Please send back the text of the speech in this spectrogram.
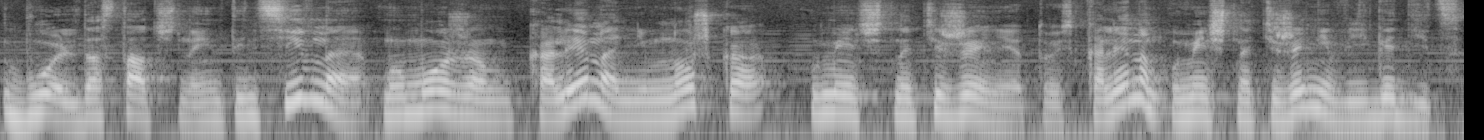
боль достаточно интенсивная, мы можем колено немножко уменьшить натяжение, то есть коленом уменьшить натяжение в ягодице.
